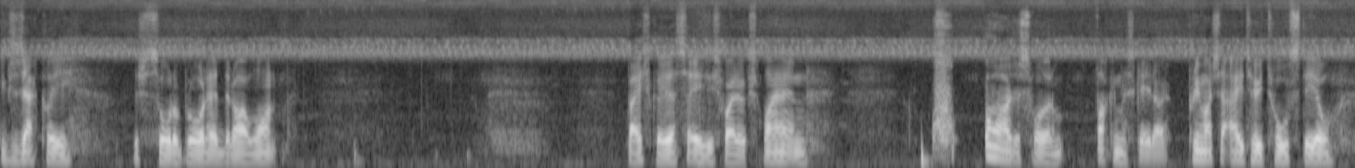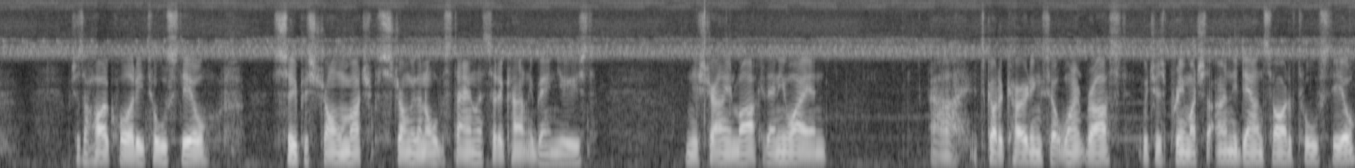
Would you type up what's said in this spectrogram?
exactly the sort of broadhead that I want. Basically that's the easiest way to explain it and oh I just swallowed a fucking mosquito. Pretty much the A2 tool steel which is a high quality tool steel super strong much stronger than all the stainless that are currently being used in the Australian market anyway and Uh, it's got a coating so it won't rust, which is pretty much the only downside of tool steel.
